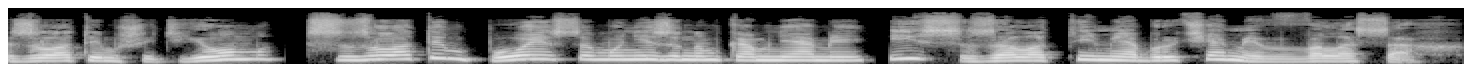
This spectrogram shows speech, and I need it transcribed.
золотым шитьем, с золотым поясом, унизанным камнями, и с золотыми обручами в волосах.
